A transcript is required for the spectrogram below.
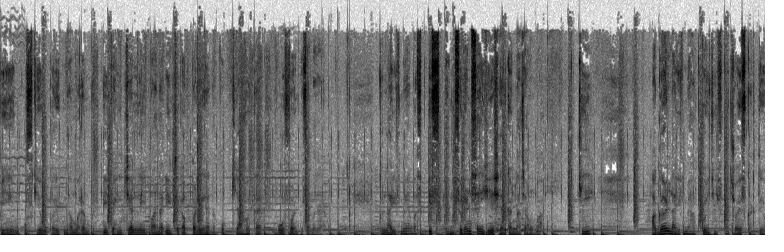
पेन उसके ऊपर इतना मरम पट्टी कहीं चल नहीं पाना, एक जगह पड़े रहना, वो क्या होता है, वो पॉइंट पे समझ आया। तो लाइफ में बस इस इंसिडेंट से ये शेयर करना चाहूँगा कि अगर लाइफ में आप कोई चीज़ का चॉइस करते हो,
